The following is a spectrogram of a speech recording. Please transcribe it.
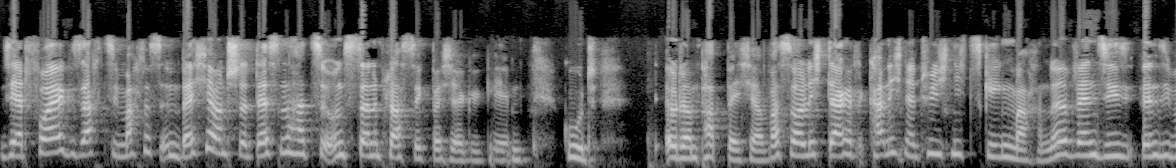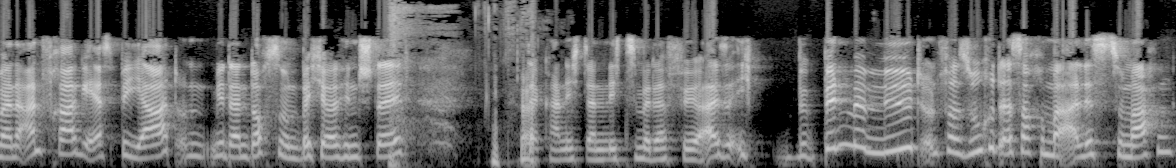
sie hat vorher gesagt, sie macht das im Becher und stattdessen hat sie uns dann einen Plastikbecher gegeben. Gut. Oder einen Pappbecher. Was soll ich da? Kann ich natürlich nichts gegen machen. Ne? Wenn, sie, wenn sie meine Anfrage erst bejaht und mir dann doch so einen Becher hinstellt, da kann ich dann nichts mehr dafür. Also ich bin bemüht und versuche das auch immer alles zu machen.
